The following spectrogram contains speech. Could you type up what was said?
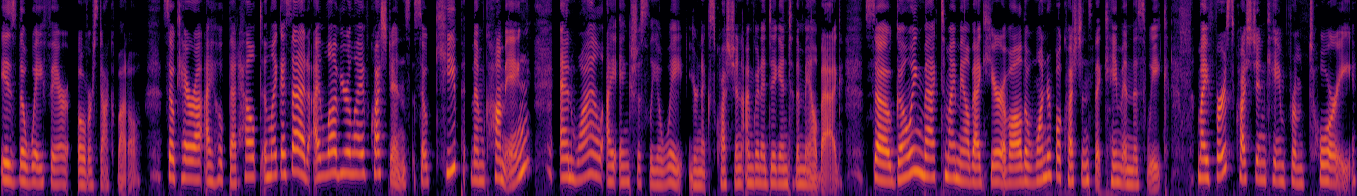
is the Wayfair Overstock model. So, Kara, I hope that helped. And like I said, I love your live questions, so keep them coming. And while I anxiously await your next question, I'm going to dig into the mailbag. So, going back to my mailbag here of all the wonderful questions that came in this week, my first question came from Tori,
